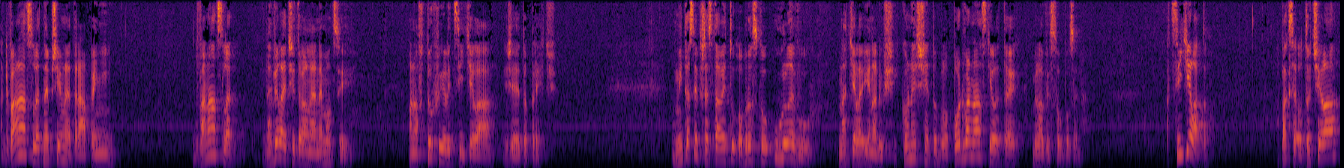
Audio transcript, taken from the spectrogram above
A 12 let nepříjemné trápení, 12 let nevylečitelné nemoci, ona v tu chvíli cítila, že je to pryč. Umíte si představit tu obrovskou úlevu na těle i na duši. Konečně to bylo. Po 12 letech byla vysvobozena. A cítila to. A pak se otočila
